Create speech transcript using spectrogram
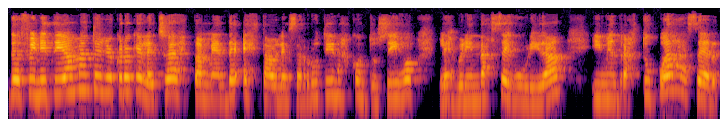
Definitivamente yo creo que el hecho de, también de establecer rutinas con tus hijos les brinda seguridad y mientras tú puedas hacer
